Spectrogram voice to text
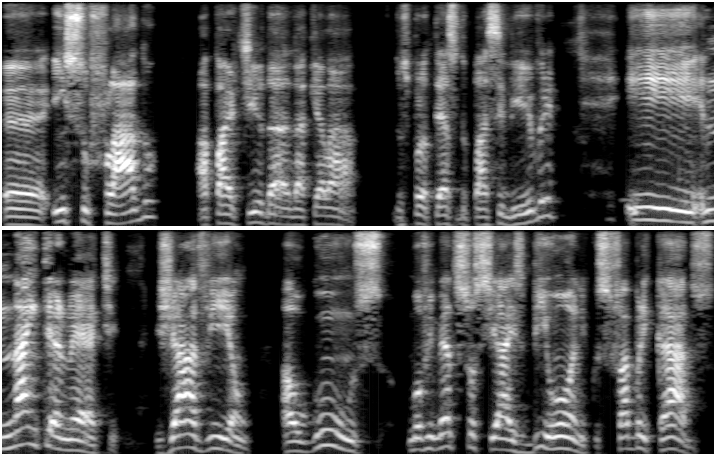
é, insuflado a partir da, daquela dos protestos do passe livre, e na internet já haviam alguns movimentos sociais biônicos fabricados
